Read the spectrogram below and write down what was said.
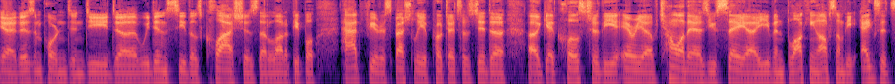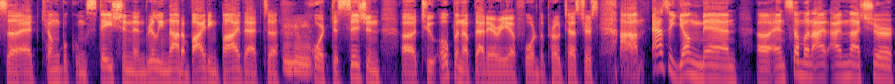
Yeah, it is important indeed. Uh, we didn't see those clashes that a lot of people had feared, especially if protesters did uh, uh, get close to the area of Cheongwadae, as you say, uh, even blocking off some of the exits uh, at Gyeongbokgung Station and really not abiding by that uh, mm-hmm. court decision to open up that area for the protesters. Um, as a young man and someone, I, am not sure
